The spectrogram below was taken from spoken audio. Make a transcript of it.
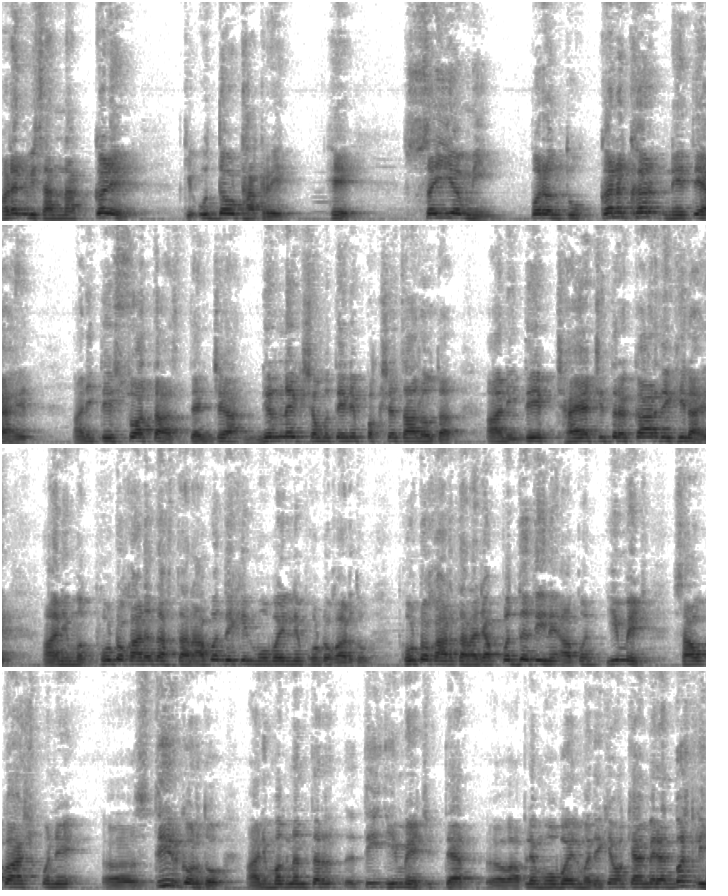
फडणवीसांना कळेल की उद्धव ठाकरे हे संयमी परंतु कणखर नेते आहेत. आणि ते स्वतःच त्यांच्या निर्णय क्षमतेने पक्ष चालवतात. आणि ते एक छायाचित्रकार देखील आहेत. आणि मग फोटो काढत असताना आपण देखील मोबाईलने फोटो काढतो. फोटो काढताना ज्या पद्धतीने आपण इमेज सावकाशपणे स्थिर करतो आणि मग नंतर ती इमेज त्यात आपल्या मोबाईलमध्ये किंवा कॅमेऱ्यात बसली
